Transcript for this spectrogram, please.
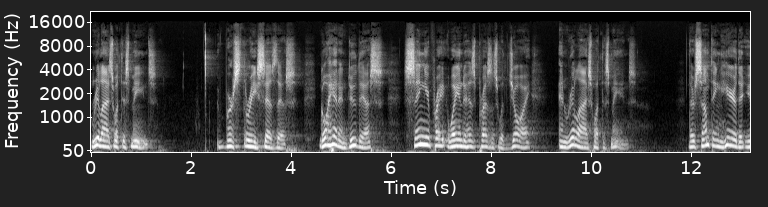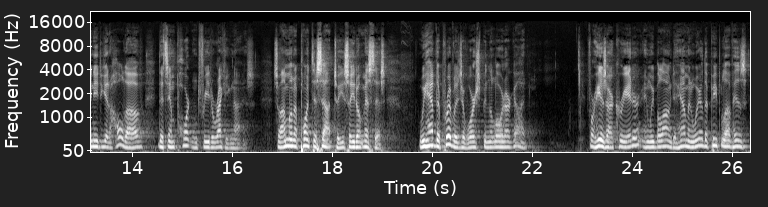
Realize what this means. Verse 3 says this Go ahead and do this. Sing your way into his presence with joy and realize what this means. There's something here that you need to get a hold of that's important for you to recognize. So I'm going to point this out to you so you don't miss this. We have the privilege of worshiping the Lord our God. For he is our creator and we belong to him and we're the people of his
